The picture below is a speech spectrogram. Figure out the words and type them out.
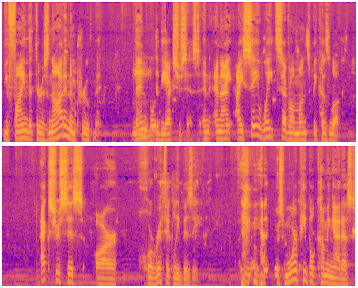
you find that there is not an improvement, then mm. go to the exorcist. And and I, I say wait several months because look, exorcists are horrifically busy you know, there's more people coming at us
